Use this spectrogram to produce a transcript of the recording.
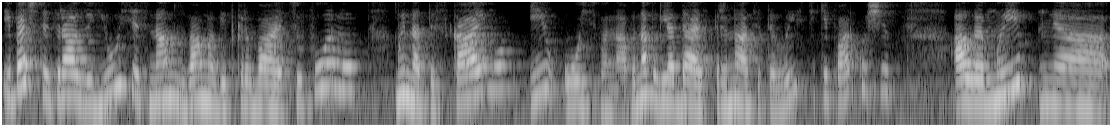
І бачите, зразу USIS нам з вами відкриває цю форму. Ми натискаємо, і ось вона. Вона виглядає з 13 листиків, аркушів. Але ми е,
